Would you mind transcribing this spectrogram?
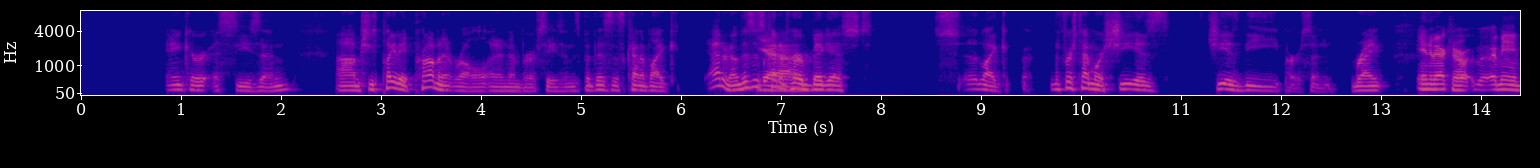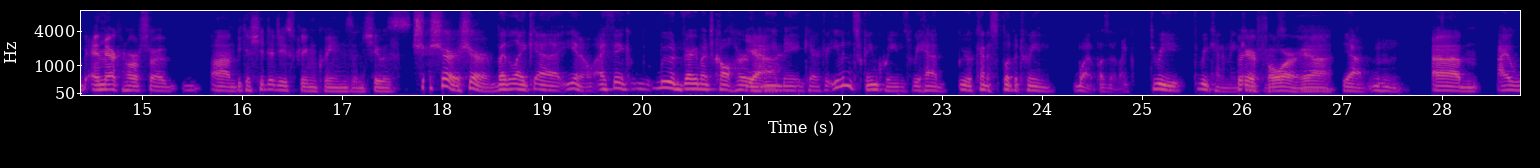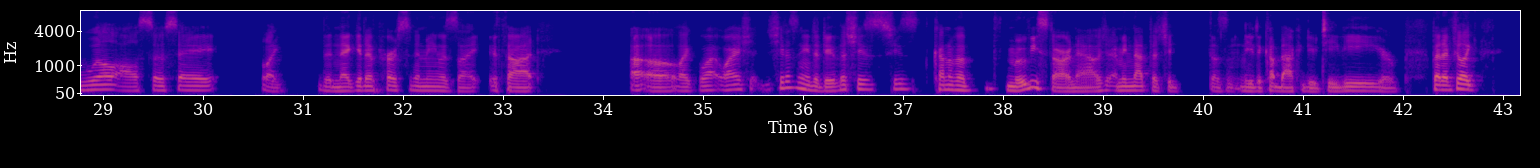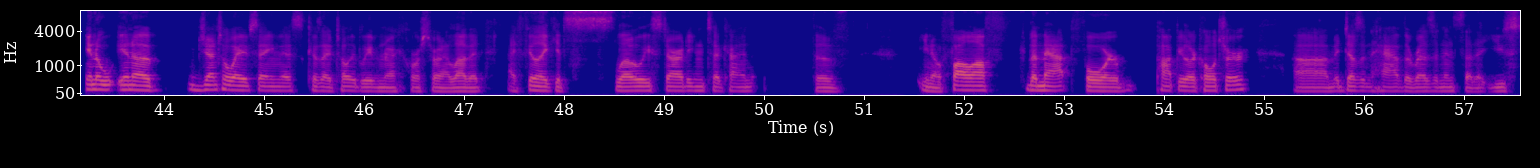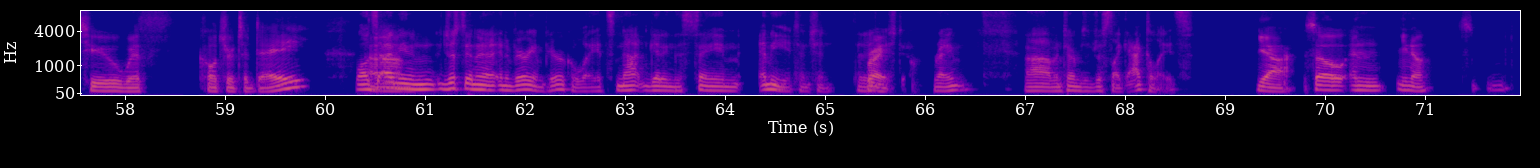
anchor a season. Um, she's played a prominent role in a number of seasons, but this is kind of like I don't know. This is kind of her biggest, like the first time where she is she is the person, right? In American, I mean, in American Horror Story, um, because she did do Scream Queens, and she was Sure, sure. But like, uh, you know, I think we would very much call her Yeah. the main character. Even in Scream Queens, we had we were kind of split between what was it like three, three kind of main three or four. Yeah. Yeah. mhm. Um, I will also say, like, the negative person in me was like, thought, uh oh, like, why, why she, she doesn't need to do this. She's, she's kind of a movie star now. I mean, not that she doesn't need to come back and do TV or, but I feel like in a, in a gentle way of saying this, because I totally believe in American Horror Story and I love it. I feel like it's slowly starting to kind of, you know, fall off the map for popular culture. Um, it doesn't have the resonance that it used to with culture today. Well, it's I Um, mean, just in a in a very empirical way, it's not getting the same Emmy attention that it Right. used to, right? Um, in terms of just like accolades. Yeah. So, and you know,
